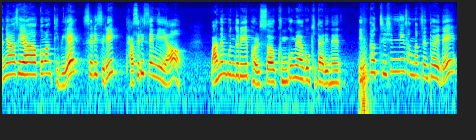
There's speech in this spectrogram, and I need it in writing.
안녕하세요. 꼬망TV의 스리스리 다스리쌤이에요. 많은 분들이 벌써 궁금해하고 기다리는 인터치 심리상담센터에 대해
